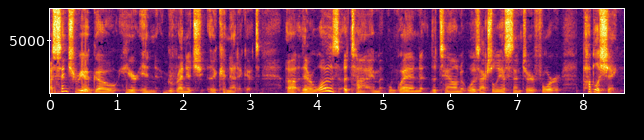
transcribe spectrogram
A century ago, here in Greenwich, Connecticut, uh, there was a time when the town was actually a center for publishing.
